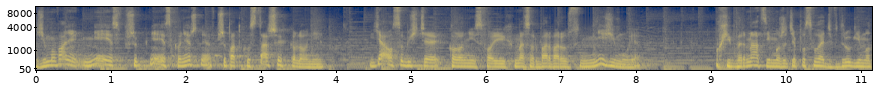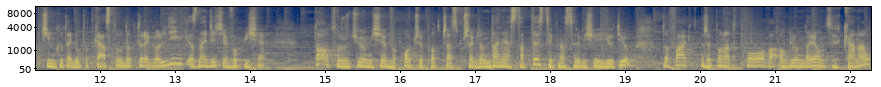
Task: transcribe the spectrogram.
Zimowanie nie jest, nie jest konieczne w przypadku starszych kolonii. Ja osobiście kolonii swoich Mesor Barbarus nie zimuję. O hibernacji możecie posłuchać w drugim odcinku tego podcastu, do którego link znajdziecie w opisie. To, co rzuciło mi się w oczy podczas przeglądania statystyk na serwisie YouTube, to fakt, że ponad połowa oglądających kanał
